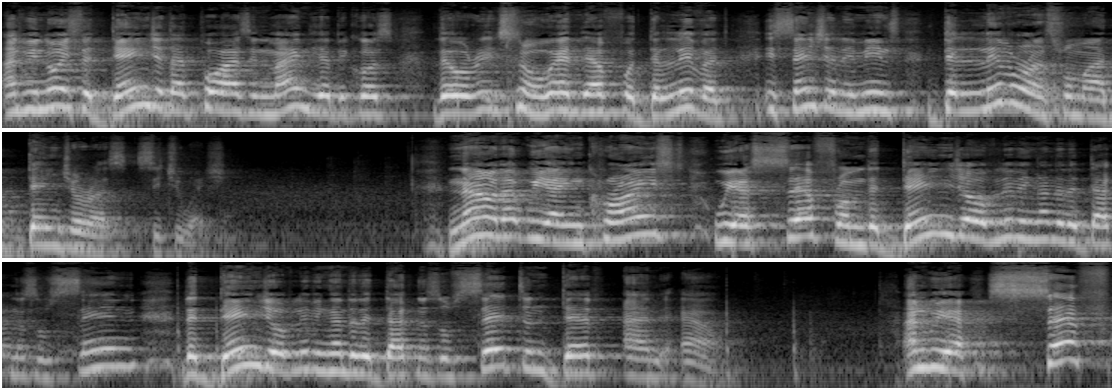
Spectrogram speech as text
And we know it's a danger that Paul has in mind here because the original word, therefore, delivered, essentially means deliverance from a dangerous situation. Now that we are in Christ, we are safe from the danger of living under the darkness of sin, the danger of living under the darkness of Satan, death, and hell. And we are safe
